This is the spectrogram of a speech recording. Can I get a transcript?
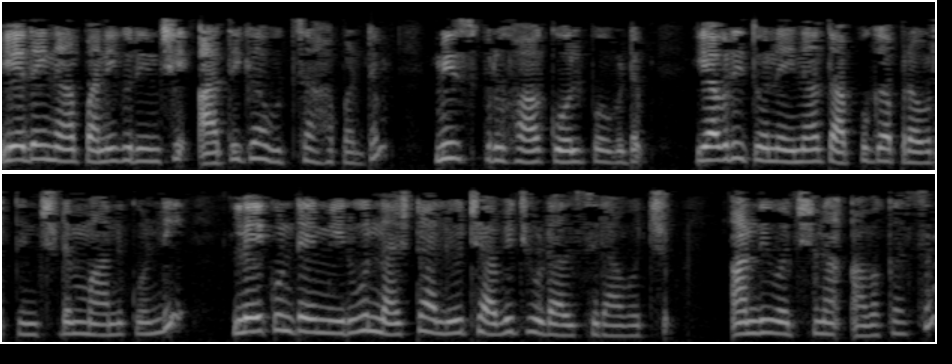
ఏదైనా పని గురించి అతిగా ఉత్సాహపడడం మీ స్పృహ కోల్పోవడం ఎవరితోనైనా తప్పుగా ప్రవర్తించడం మానుకోండి. లేకుంటే మీరు నష్టాలు చవి చూడాల్సి రావచ్చు. అంది వచ్చిన అవకాశం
